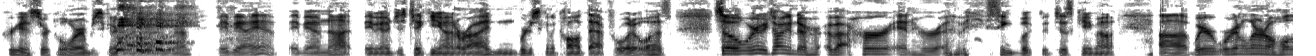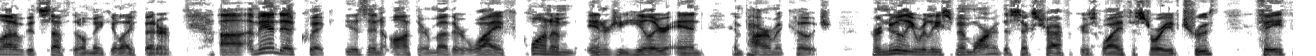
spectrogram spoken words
create a circle where I'm just going to run around? Maybe I am. Maybe I'm not. Maybe I'm just taking you on a ride, and we're just going to call it that for what it was. So we're going to be talking to her about her and her amazing book that just came out. Uh, we're we're going to learn a whole lot of good stuff that'll make your life better. Uh, Amanda Quick is an author, mother, wife, quantum energy healer, and empowerment coach. Her newly released memoir, The Sex Trafficker's Wife, a story of truth, faith,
